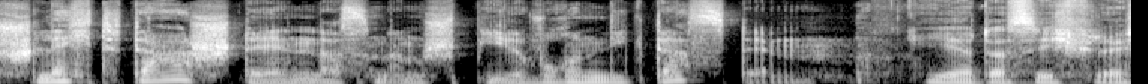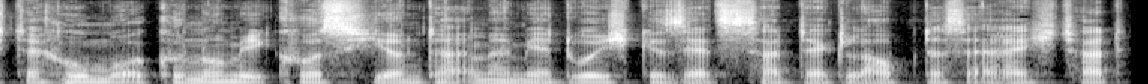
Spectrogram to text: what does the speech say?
schlecht darstellen lassen am Spiel. Woran liegt das denn? Ja, dass sich vielleicht der Homo economicus hier und da immer mehr durchgesetzt hat, der glaubt, dass er recht hat.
